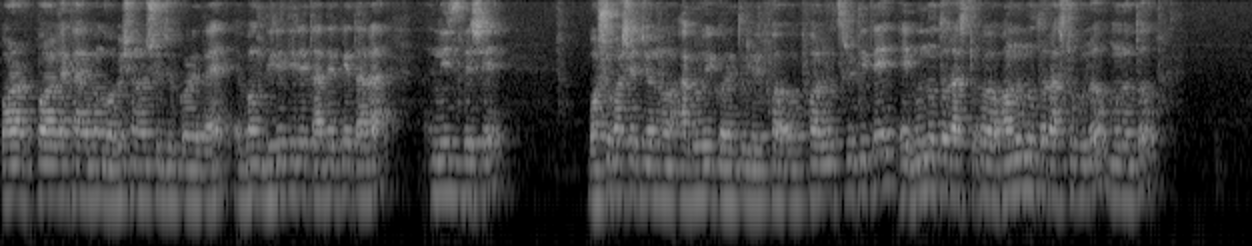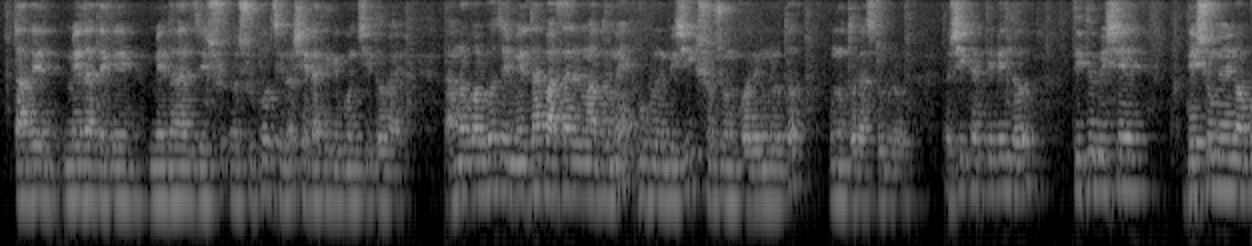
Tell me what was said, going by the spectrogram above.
পড়া- পড়ালেখা এবং গবেষণার সুযোগ করে দেয় এবং ধীরে ধীরে তাদেরকে তারা নিজ দেশে বসবাসের জন্য আগ্রহী করে তোলে ফলশ্রুতিতে এই উন্নত রাষ্ট্র অনুন্নত রাষ্ট্রগুলো মূলত তাদের মেধা থেকে, মেধার যে সুফল ছিল সেটা থেকে বঞ্চিত হয়। তা আমরা বলব যে মেধা পাচারের মাধ্যমে উপনিবেশিক শোষণ করে মূলত উন্নত রাষ্ট্রগুলো। তো শিক্ষার্থীবৃন্দ, তৃতীয় বিশ্বের দেশসমূহে নব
